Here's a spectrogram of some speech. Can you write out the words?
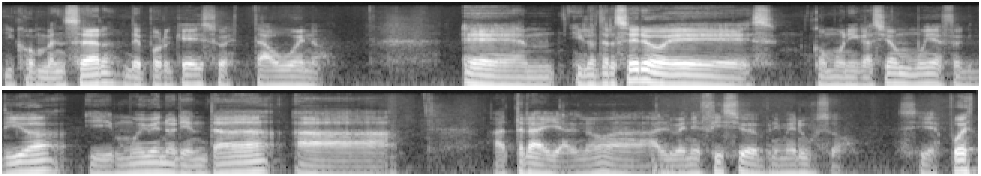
y convencer de por qué eso está bueno. Eh, y lo tercero es comunicación muy efectiva y muy bien orientada a, a trial, ¿no? al beneficio de primer uso. Si después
